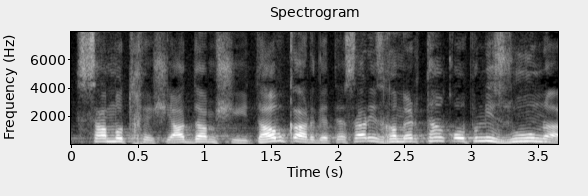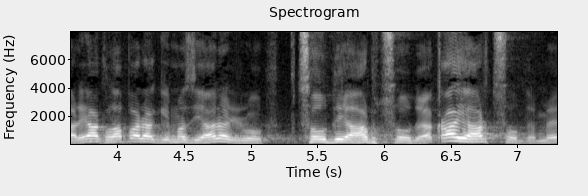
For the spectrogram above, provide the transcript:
სამოთხეში, ადამში დავკარგეთ, ეს არის ღმერთთან ყოფნის უნარი. აქ ლაპარაკი იმაზე არ არის, რომ ვწოდე, არ ვწოდე. აკაი არ წოდე, მე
